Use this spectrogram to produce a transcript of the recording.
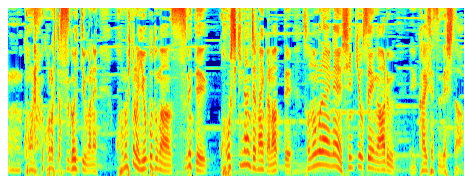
うん、この、この人すごいっていうかね、この人の言うことが全て公式なんじゃないかなって、そのぐらいね、信憑性がある、え、解説でした。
